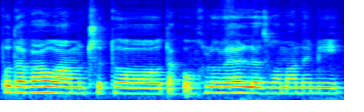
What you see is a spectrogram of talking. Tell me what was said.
podawałam, czy to taką chlorellę z łamanymi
